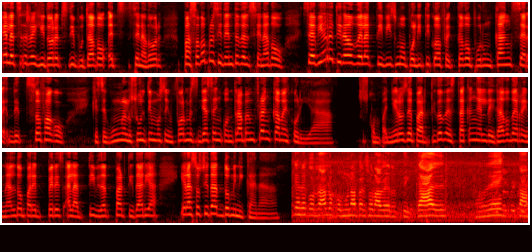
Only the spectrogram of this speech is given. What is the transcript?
El ex regidor, ex diputado, ex senador, pasado presidente del Senado, se había retirado del activismo político afectado por un cáncer de esófago que según los últimos informes ya se encontraba en franca mejoría. Sus compañeros de partido destacan el legado de Reinaldo Pared Pérez a la actividad partidaria y a la sociedad dominicana. Hay que recordarlo como una persona vertical, recta,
